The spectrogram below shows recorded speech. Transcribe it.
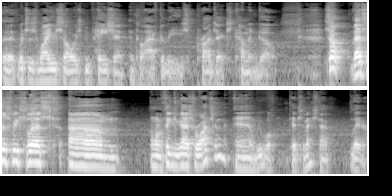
uh, which is why you should always be patient until after these projects come and go. So that's this week's list. Um, I want to thank you guys for watching, and we will catch you next time. Later.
